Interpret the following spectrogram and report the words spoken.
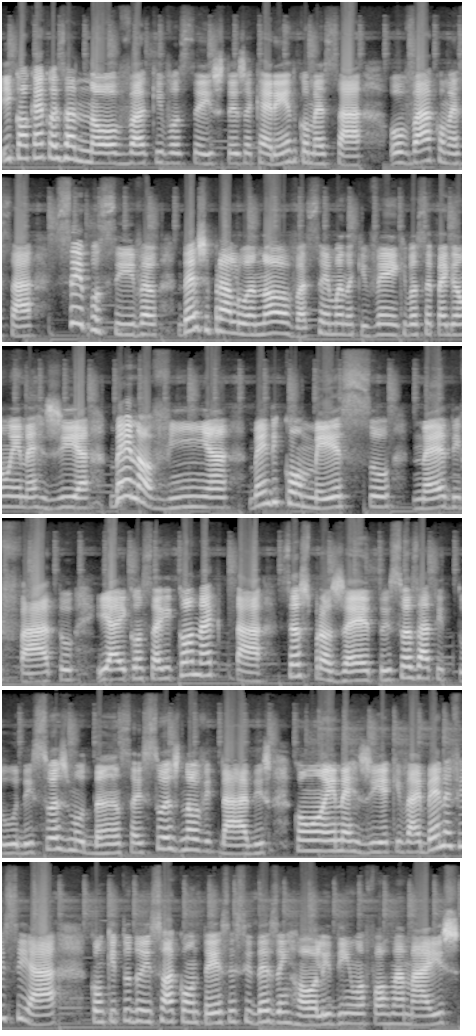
e qualquer coisa nova que você esteja querendo começar ou vá começar, se possível, deixe para a lua nova semana que vem que você pega uma energia bem novinha, bem de começo, né, de fato, e aí consegue conectar seus projetos, suas atitudes, suas mudanças, suas novidades com uma energia que vai beneficiar com que tudo isso aconteça e se desenrole de uma forma mais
